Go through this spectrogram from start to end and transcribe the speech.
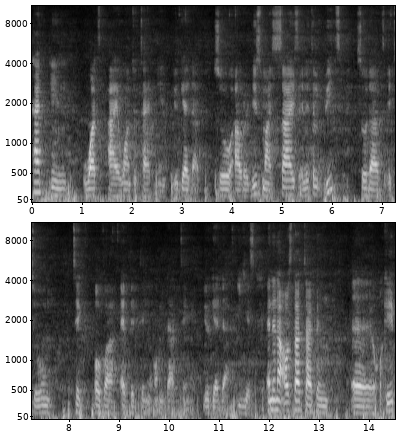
type in what I want to type in. You get that? So I'll reduce my size a little bit so that it won't take over everything on that thing. You get that? Yes. And then I'll start typing uh, okay?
